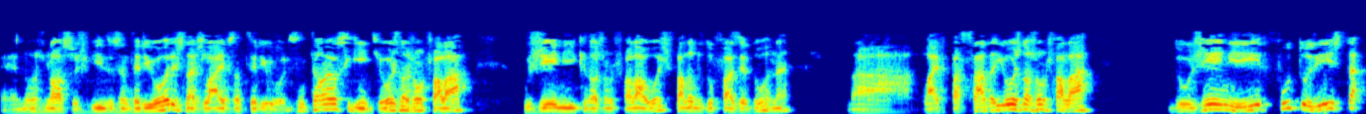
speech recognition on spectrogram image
é, nos nossos vídeos anteriores, nas lives anteriores. Então é o seguinte, hoje nós vamos falar, o GNI que nós vamos falar hoje, falamos do fazedor, né? Na live passada, e hoje nós vamos falar do GNI futurista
